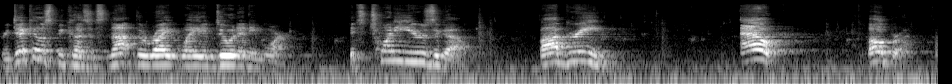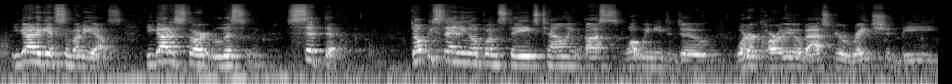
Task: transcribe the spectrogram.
Ridiculous because it's not the right way to do it anymore. It's 20 years ago. Bob Green, out. Oprah, you got to get somebody else. You got to start listening. Sit there. Don't be standing up on stage telling us what we need to do, what our cardiovascular rate should be,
